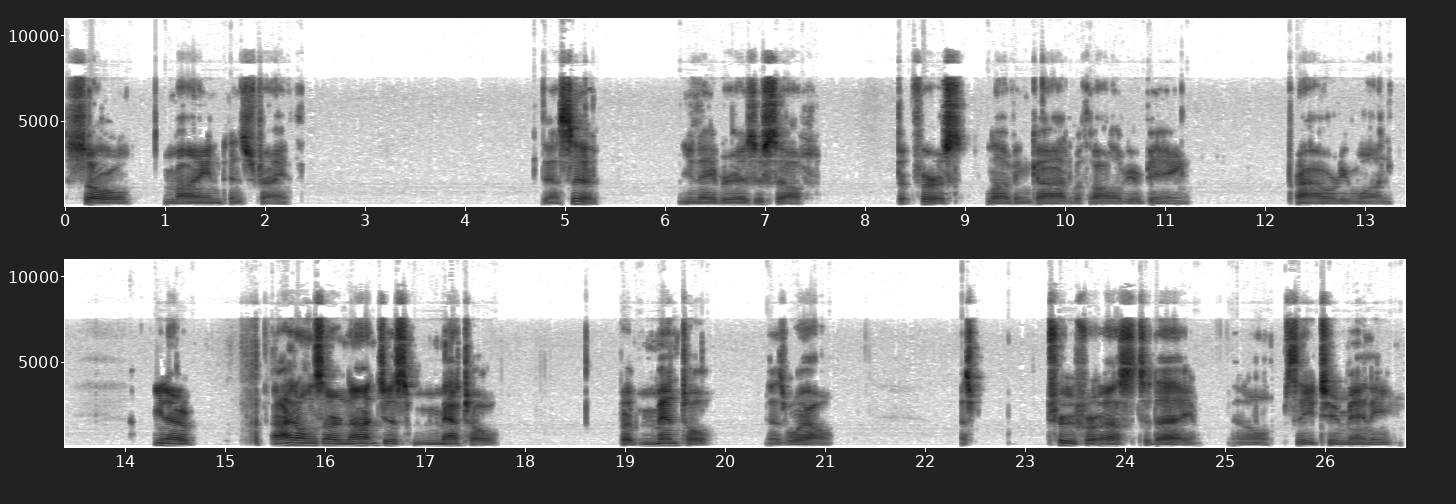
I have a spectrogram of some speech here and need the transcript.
soul, mind, and strength. That's it. Your neighbor as yourself. But first, loving God with all of your being. Priority one. You know, idols are not just metal, but mental as well. True for us today. I don't see too many.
